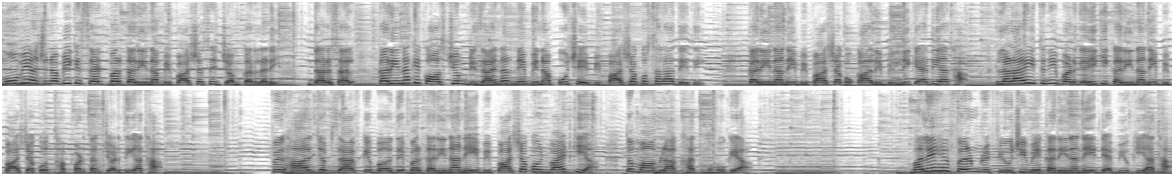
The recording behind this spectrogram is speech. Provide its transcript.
मूवी अजनबी के सेट पर करीना बिपाशा से जमकर लड़ी। दरअसल, करीना के कॉस्ट्यूम डिज़ाइनर ने बिना पूछे बिपाशा को सलाह दे दी। करीना ने बिपाशा को काली बिल्ली कह दिया था। लड़ाई इतनी बढ़ गई कि करीना ने बिपाशा को थप्पड़ तक जड़ दिया था। फ़िलहाल जब सैफ के बर्थडे पर करीना ने बिपाशा को इनवाइट किया तो मामला खत्म हो गया। भले ही फ़िल्म रिफ्यूजी में करीना ने डेब्यू किया था,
